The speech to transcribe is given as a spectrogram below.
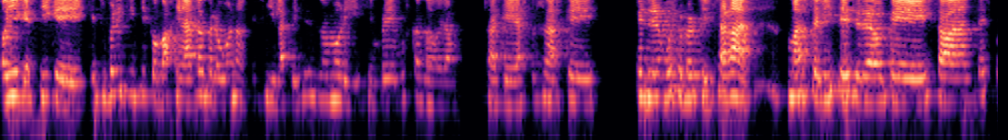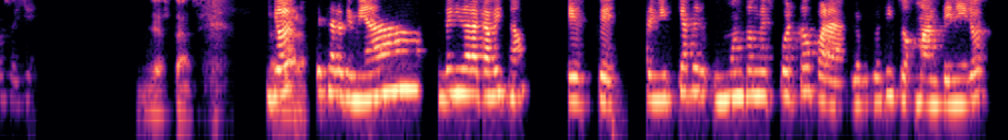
Oye, que sí, que, es súper difícil compaginarlo, pero bueno, que si la hacéis de amor y siempre buscando, o sea, que las personas que entren en vuestro perfil se hagan más felices de lo que estaban antes, pues oye. Ya está. Yo, o sea, lo que me ha venido a la cabeza es que tenéis que hacer un montón de esfuerzo para, lo que tú has dicho, manteneros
